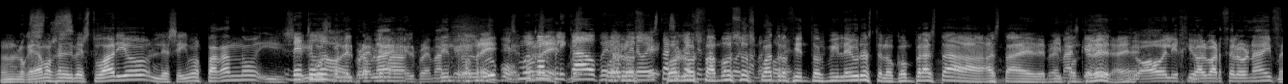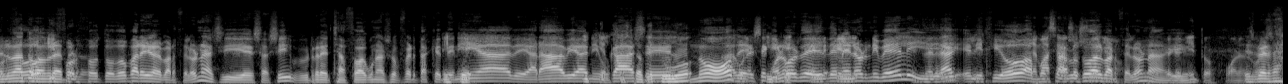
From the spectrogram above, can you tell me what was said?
Nos lo quedamos en el vestuario, le seguimos pagando y seguimos todo- con el, el problema- problema, el problema es dentro que- del Hombre, grupo. Es muy Hombre, complicado, pero, por los, pero esta por los famosos la mejor, ¿eh? 400.000 euros te lo compra hasta, hasta el, El mi problema es que Pontevedra, ¿eh? Joao eligió al Barcelona y forzó, y de forzó todo para ir al Barcelona. Si es así, rechazó algunas ofertas que Y que- tenía de Arabia, Newcastle, tuvo- No, algunos de- equipos de, el- de el- menor nivel y verdad, eligió apostarlo todo al Barcelona. de Y- Es verdad,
